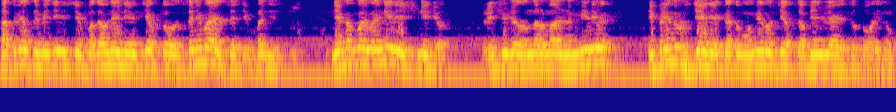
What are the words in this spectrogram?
ответными действиями подавления тех, кто занимается этим бандитством. Никакой войны речь не идет. Речь идет о нормальном мире и принуждении к этому миру тех, кто объявляет эту войну.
